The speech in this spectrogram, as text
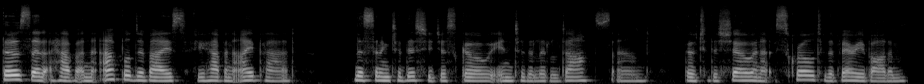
Those that have an Apple device, if you have an iPad, listening to this, you just go into the little dots and go to the show and scroll to the very bottom.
